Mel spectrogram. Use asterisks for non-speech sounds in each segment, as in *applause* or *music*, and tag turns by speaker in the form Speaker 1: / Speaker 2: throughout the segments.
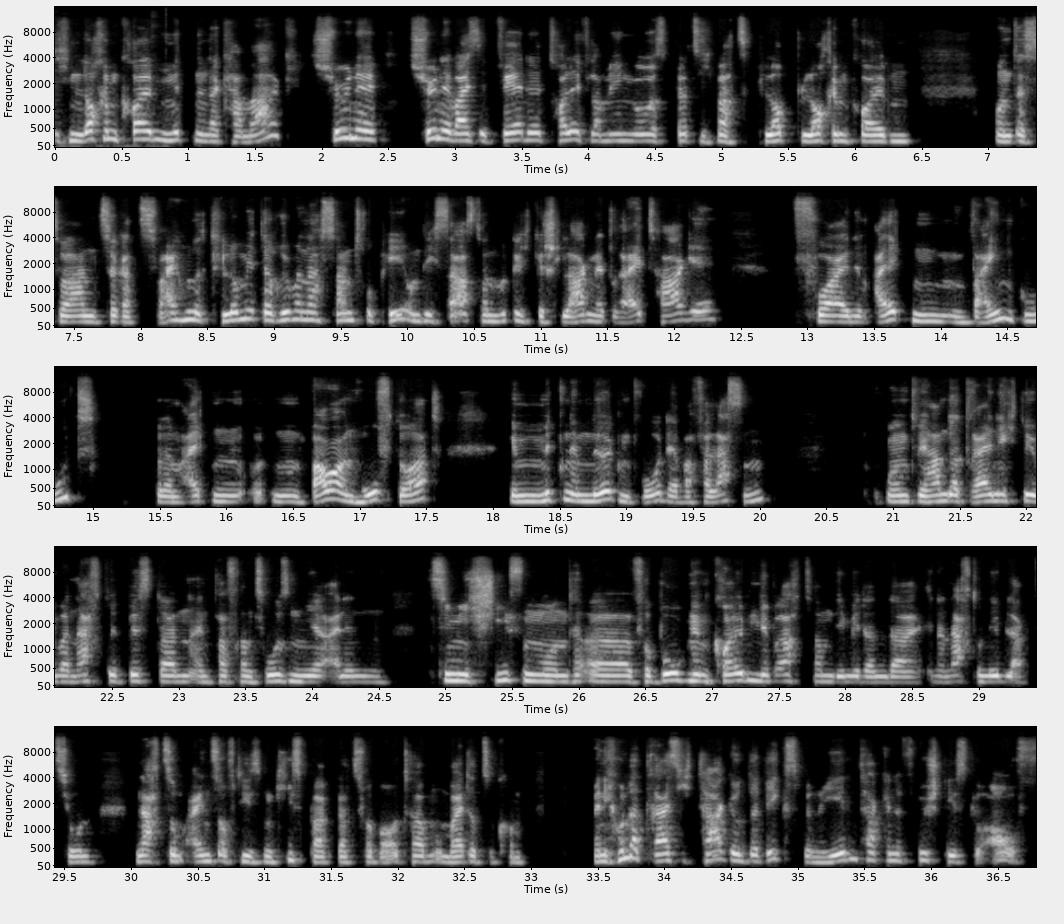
Speaker 1: ich ein Loch im Kolben mitten in der Camargue. Schöne, schöne weiße Pferde, tolle Flamingos. Plötzlich macht es plopp, Loch im Kolben. Und es waren circa 200 Kilometer rüber nach Saint-Tropez und ich saß dann wirklich geschlagene drei Tage vor einem alten Weingut oder einem alten Bauernhof dort, im, mitten im Nirgendwo, der war verlassen. Und wir haben dort drei Nächte übernachtet, bis dann ein paar Franzosen mir einen ziemlich schiefen und äh, verbogenen Kolben gebracht haben, die mir dann da in der Nacht- und Nebelaktion nachts um eins auf diesem Kiesparkplatz verbaut haben, um weiterzukommen. Wenn ich 130 Tage unterwegs bin und jeden Tag in der Früh stehst du auf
